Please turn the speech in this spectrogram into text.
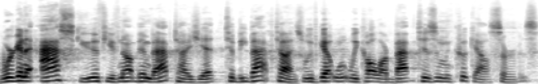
we're going to ask you, if you've not been baptized yet, to be baptized. We've got what we call our baptism and cookout service.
